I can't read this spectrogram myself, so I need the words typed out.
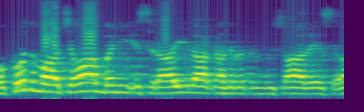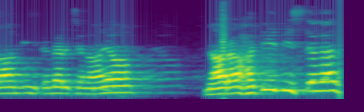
و خود ما چوا بنی اسرائیل کا حضرت موسی علیہ السلام ان قدر چنایا، ناراحتی دیستگل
